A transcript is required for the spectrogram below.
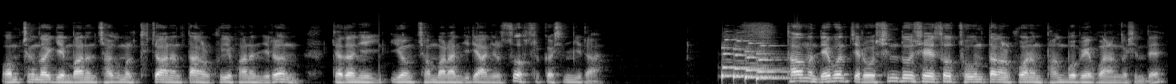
엄청나게 많은 자금을 투자하는 땅을 구입하는 일은 대단히 위험천만한 일이 아닐 수 없을 것입니다. 다음은 네 번째로 신도시에서 좋은 땅을 구하는 방법에 관한 것인데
